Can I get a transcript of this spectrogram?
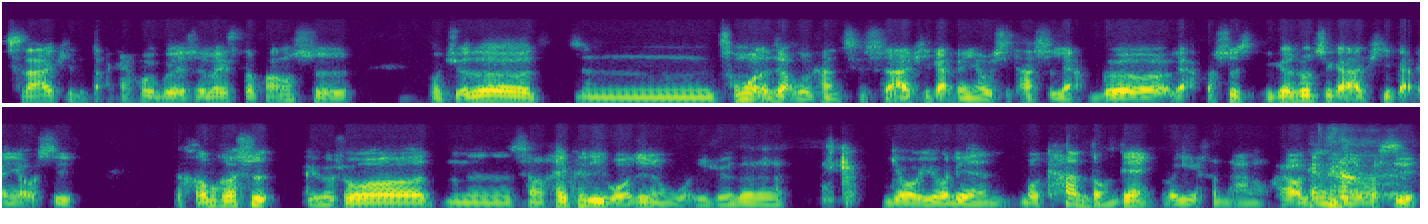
其他 IP 的打开会不会也是类似的方式？我觉得，嗯，从我的角度看，其实 IP 改变游戏它是两个两个事情，一个说这个 IP 改变游戏。合不合适？比如说，嗯，像《黑客帝国》这种，我就觉得有有点，我看懂电影我已经很难了，还要改编游戏，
